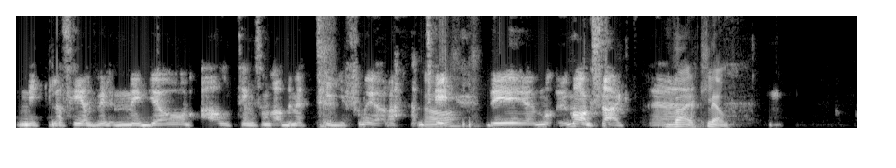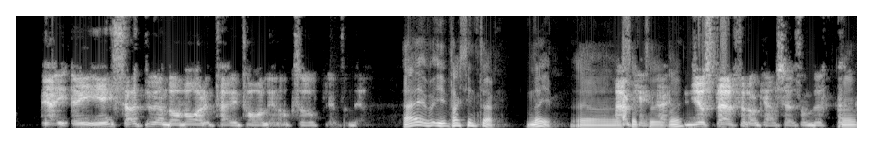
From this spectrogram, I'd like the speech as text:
Niklas helt ville mygga av allting som hade med tifon att göra. Ja. Det, det är ma- magstarkt. Eh, Verkligen. jag, jag, jag gissar att du ändå har varit här i Italien också och upplevt en del. Nej, faktiskt inte. Nej. Eh, Nej, okej, att, eh, nej. nej. Just därför då kanske som du, Ja.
